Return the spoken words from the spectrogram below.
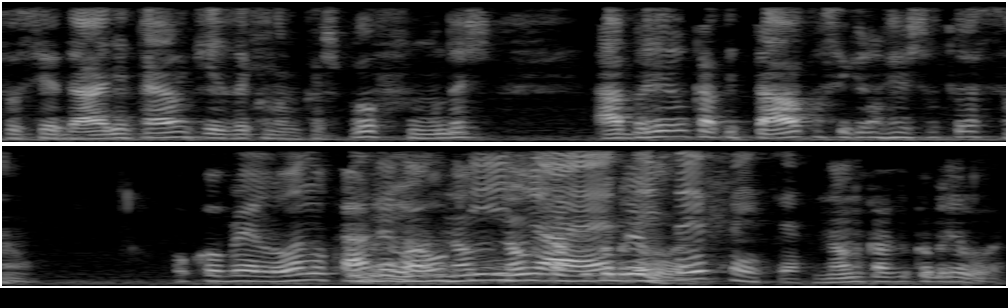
sociedade, entraram em crises econômicas profundas, abriram capital, conseguiram reestruturação. O Cobreloa, no caso, Cobreloa- não, não- não no caso do é Cobreloa. desde a essência. não no caso do Cobreloa.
